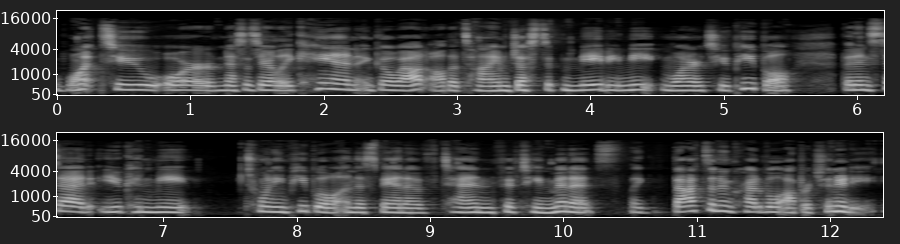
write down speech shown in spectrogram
want to or necessarily can go out all the time just to maybe meet one or two people, but instead you can meet 20 people in the span of 10, 15 minutes, like that's an incredible opportunity.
